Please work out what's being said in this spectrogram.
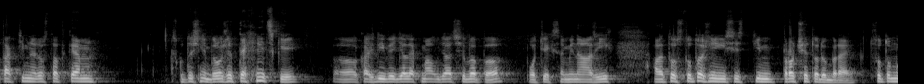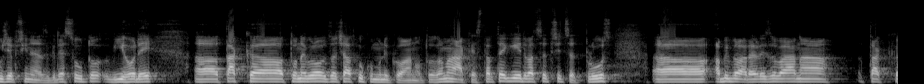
tak tím nedostatkem skutečně bylo, že technicky Eh, každý věděl, jak má udělat ŠVP po těch seminářích, ale to stotožnění si s tím, proč je to dobré, co to může přinést, kde jsou to výhody, eh, tak eh, to nebylo od začátku komunikováno. To znamená, ke strategii 2030+, plus, aby byla realizována tak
